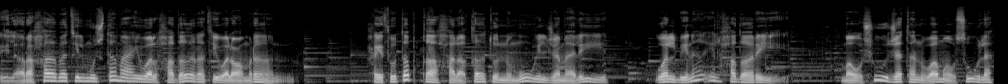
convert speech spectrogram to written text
إلى رحابة المجتمع والحضارة والعمران حيث تبقى حلقات النمو الجمالي والبناء الحضاري موشوجة وموصولة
